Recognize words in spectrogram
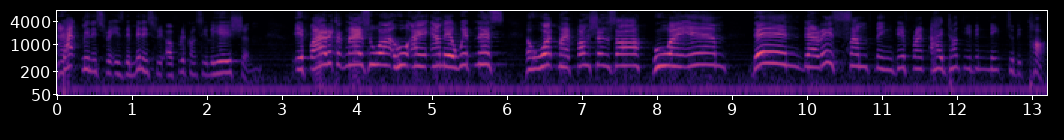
And that ministry is the ministry of reconciliation. If I recognize who I, who I am a witness, and what my functions are, who I am, then there is something different. I don't even need to be taught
